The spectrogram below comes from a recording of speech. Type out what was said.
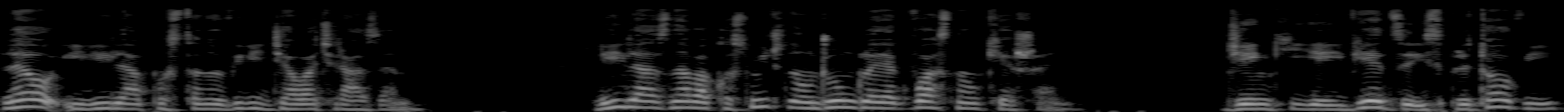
Leo i Lila postanowili działać razem. Lila znała kosmiczną dżunglę jak własną kieszeń. Dzięki jej wiedzy i sprytowi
